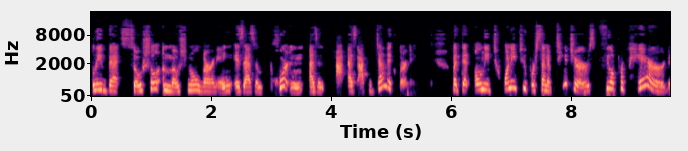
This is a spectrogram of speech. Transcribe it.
believe that social emotional learning is as important as an, as academic learning. But that only 22% of teachers feel prepared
